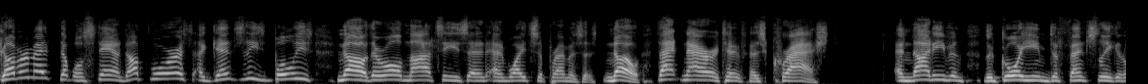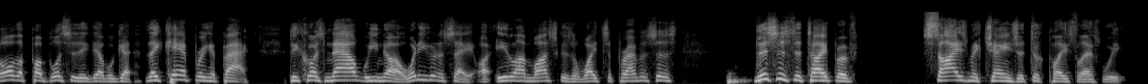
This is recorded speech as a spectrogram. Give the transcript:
government that will stand up for us against these bullies. No, they're all Nazis and, and white supremacists. No, that narrative has crashed. And not even the Goyim Defense League and all the publicity they will get, they can't bring it back because now we know. What are you going to say? Uh, Elon Musk is a white supremacist? This is the type of seismic change that took place last week.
